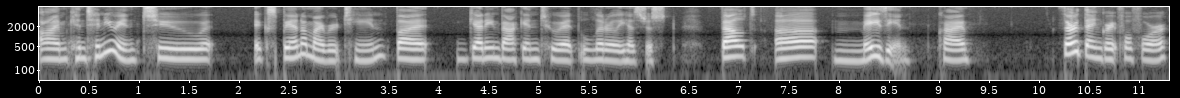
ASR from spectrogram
I'm continuing to expand on my routine, but getting back into it literally has just felt amazing. Okay. Third thing grateful for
